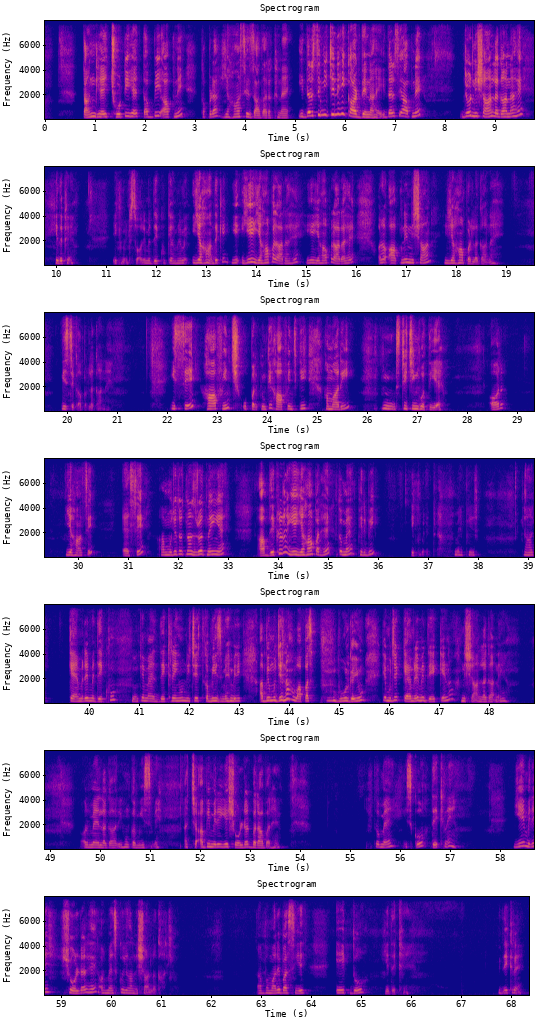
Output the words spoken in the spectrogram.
तंग है, छोटी है, तब भी आपने कपड़ा यहाँ से ज़्यादा रखना है। इधर से नीचे नहीं काट देना है, इधर से आपने जो निशान लगाना है, ये देखें। एक मिनट सॉरी मैं देखूँ कैमरे में। यहाँ, देखें, ये ये यहाँ पर आ रहा है, ये यहाँ पर आ रहा है और आपने निशान यहाँ पर लगाना है, इस जगह पर लगाना है। इससे हाफ़ इंच ऊपर, क्योंकि हाफ़ इंच की हमारी स्टिचिंग होती है और यहाँ से ऐसे। अब मुझे तो इतना ज़रूरत नहीं है। आप देख रहे हो ना, ये यहाँ पर है तो मैं फिर भी एक मिनट, मैं फिर यहाँ कैमरे में देखूँ, क्योंकि मैं देख रही हूँ नीचे कमीज़ में मेरी। अभी मुझे ना वापस भूल गई हूँ कि मुझे कैमरे में देख के ना निशान लगाने हैं। और मैं लगा रही हूँ कमीज़ में। अच्छा अभी मेरे ये शोल्डर बराबर हैं। तो मैं इसको देख लें ये मेरे शोल्डर है और मैं इसको यहाँ निशान लगा रही हूँ। अब हमारे पास ये एक, दो, ये देखें। ये देख रहे हैं।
